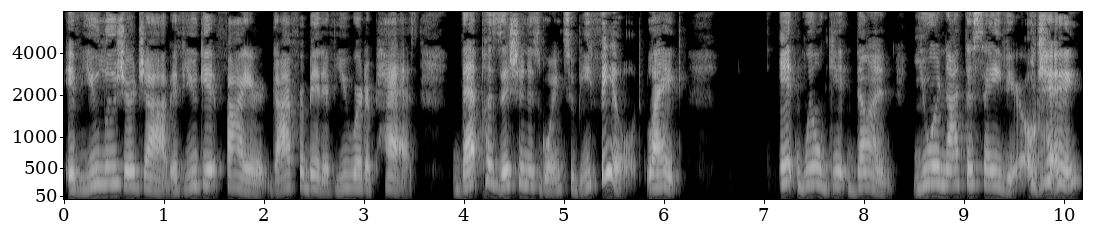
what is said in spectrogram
If you lose your job, if you get fired, God forbid if you were to pass, that position is going to be filled. Like it will get done. You are not the savior, okay?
